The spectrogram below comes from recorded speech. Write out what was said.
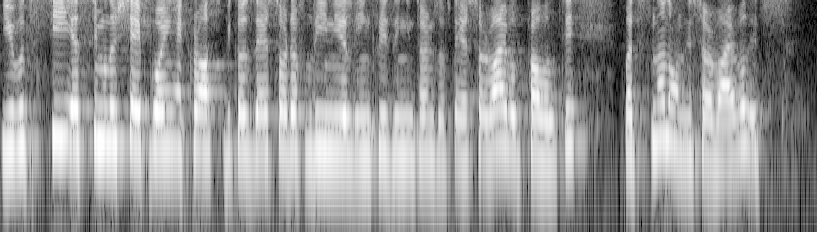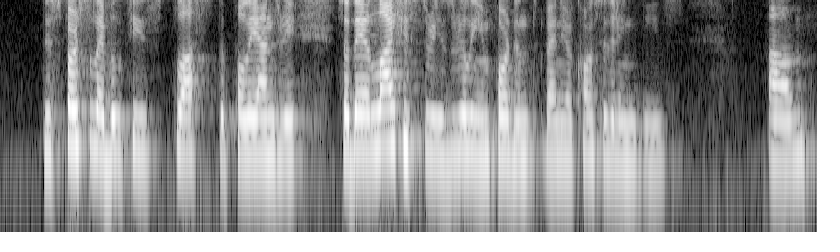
you would see a similar shape going across because they're sort of linearly increasing in terms of their survival probability. But it's not only survival, it's dispersal abilities plus the polyandry. So their life history is really important when you're considering these. Um,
